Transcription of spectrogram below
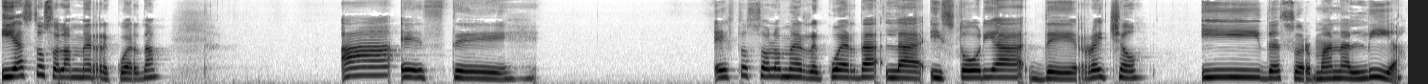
Y esto solo me recuerda a este. Esto solo me recuerda la historia de Rachel y de su hermana Lía.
